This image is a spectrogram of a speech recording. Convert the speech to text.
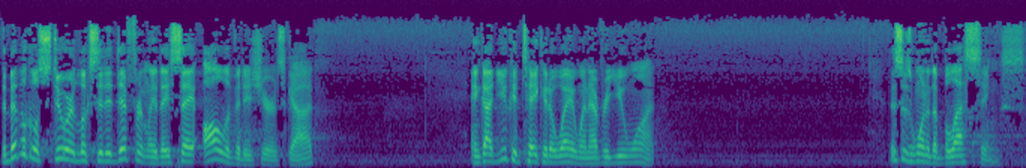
The biblical steward looks at it differently. They say, all of it is yours, God. And God, you could take it away whenever you want. This is one of the blessings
